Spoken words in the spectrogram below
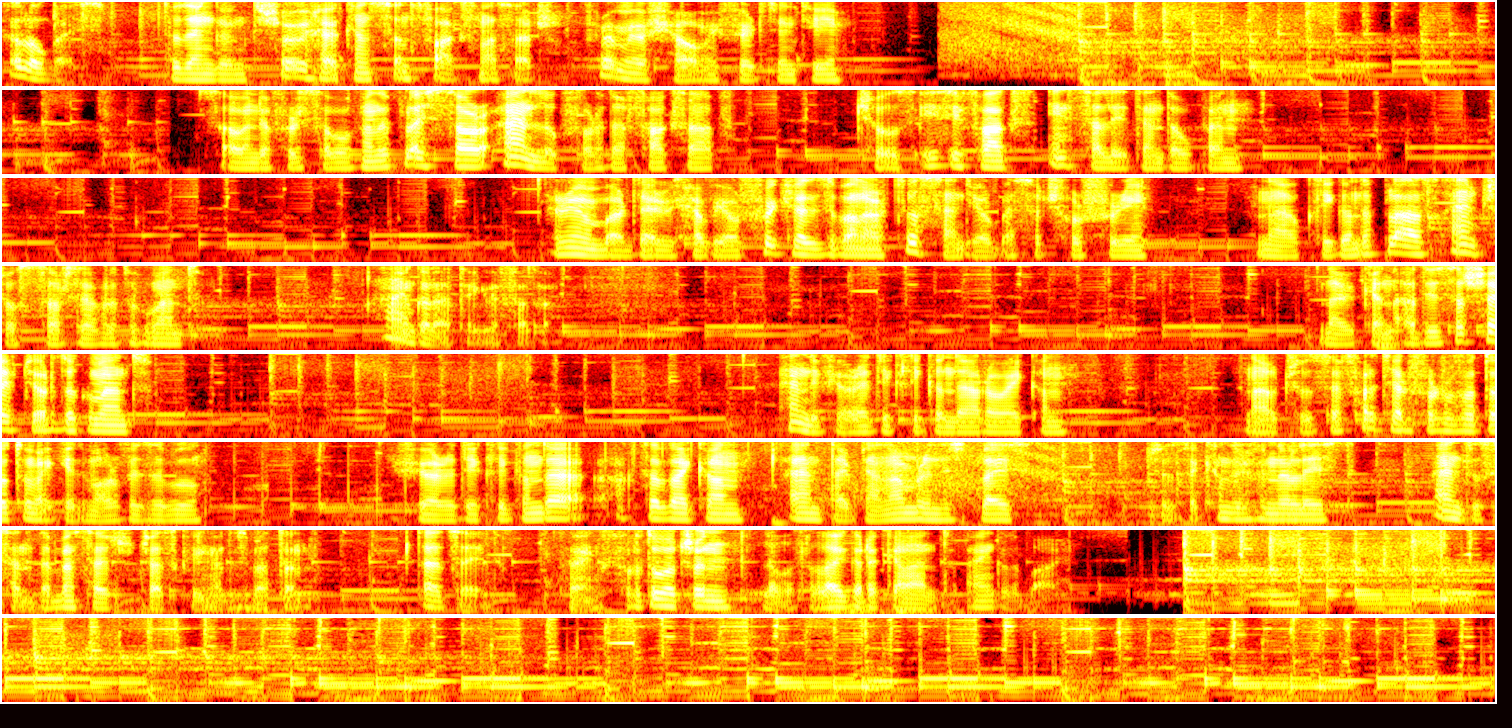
Hello guys, today I'm going to show you how you can send fax message from your Xiaomi 13T. So in the first step open the Play Store and look for the fax app. Choose Easy Fax, install it and open. Remember that you have your free credits banner to send your message for free. Now click on the plus and choose search every document. I'm gonna take the photo. Now you can add user shape to your document. And if you're ready, click on the arrow icon. Now choose the filter for photo to make it more visible. If you're ready, click on the accept icon and type the number in this place. Choose the country from the list and to send the message, just click on this button. That's it. Thanks for watching, leave us a like comment and goodbye.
